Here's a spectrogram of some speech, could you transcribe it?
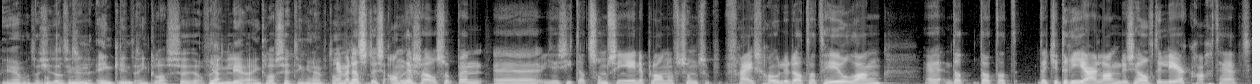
Ja, want als je dat in een eh, één kind, één klas eh, of Ja. één leraar, één klas setting hebt, dan Ja, maar dat is dus anders als op een... eh, je ziet dat soms in Jenaplan of soms op vrije scholen... dat dat heel lang... Hè, dat, dat, dat, dat je drie jaar lang dezelfde leerkracht hebt.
